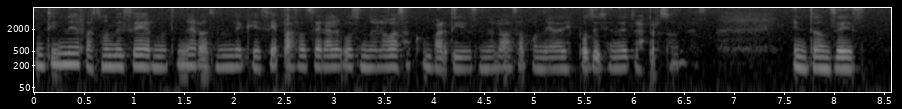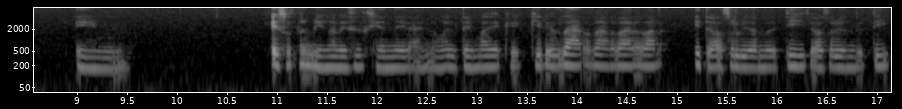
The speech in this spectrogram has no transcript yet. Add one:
no tiene razón de ser, no tiene razón de que sepas hacer algo si no lo vas a compartir, si no lo vas a poner a disposición de otras personas. Entonces, eh, eso también a veces genera, ¿no? El tema de que quieres dar, dar, dar, dar y te vas olvidando de ti, te vas olvidando de ti.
